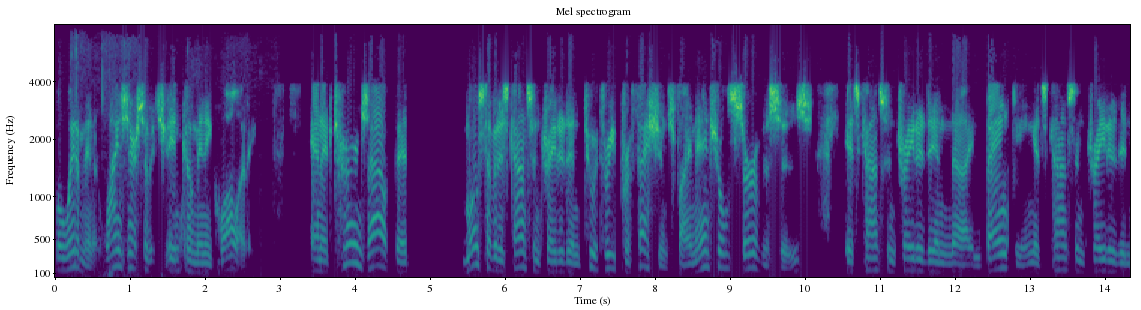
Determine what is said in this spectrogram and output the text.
well, wait a minute, why is there so much income inequality? And it turns out that most of it is concentrated in two or three professions financial services it's concentrated in uh, in banking it's concentrated in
